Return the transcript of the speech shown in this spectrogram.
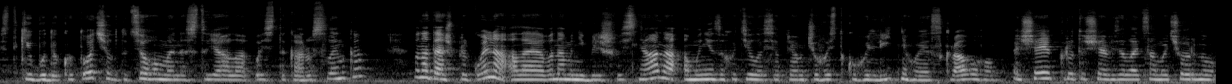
Ось такий буде куточок. До цього в мене стояла ось така рослинка. Вона теж прикольна, але вона мені більш весняна, а мені захотілося прям чогось такого літнього, яскравого. А ще як круто, що я взяла саме чорну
